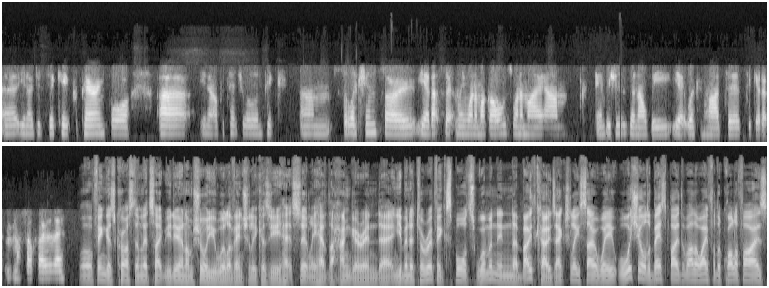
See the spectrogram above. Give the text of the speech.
uh, you know, just to keep preparing for, uh, you know, a potential Olympic um, selection. So yeah, that's certainly one of my goals, one of my um, ambitions, and I'll be yeah working hard to to get it myself over there. Well, fingers crossed, and let's hope you do, and I'm sure you will eventually because you ha- certainly have the hunger, and uh, and you've been a terrific sportswoman in uh, both codes actually. So we wish you all the best, by the by the way, for the qualifiers.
